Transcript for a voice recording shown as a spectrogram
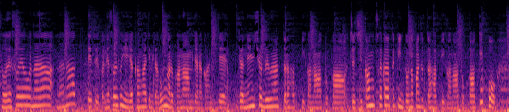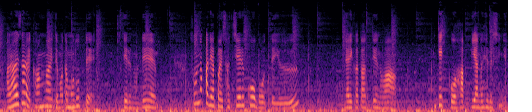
そうでそれを習習ってというかねそういう風にじゃあ考えてみたらどうなるかなみたいな感じでじゃあ年収どれぐらいだったらハッピーかなとかじゃあ時間の使い方的にどんな感じだったらハッピーかなとか結構洗いざらい考えてまた戻ってきてるのでその中でやっぱりサチエル工房っていうやり方っていうのは結構ハッピーヘルシーに基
